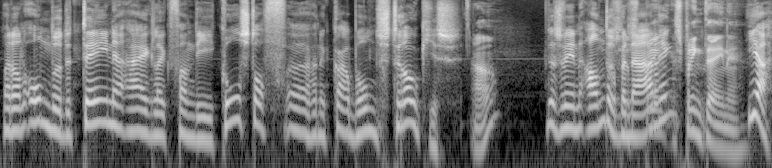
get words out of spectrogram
Maar dan onder de tenen eigenlijk van die koolstof, eh, van de carbon strookjes. Oh, Dus weer een andere benadering. spring- springtenen. Ja,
